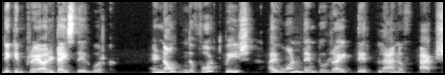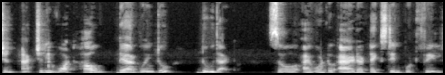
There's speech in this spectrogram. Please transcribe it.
they can prioritize their work. And now in the fourth page, I want them to write their plan of action, actually what, how they are going to do that. So I want to add a text input field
